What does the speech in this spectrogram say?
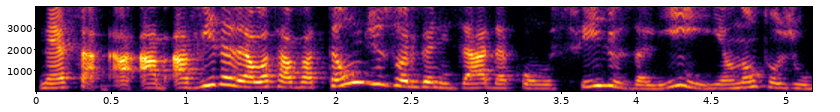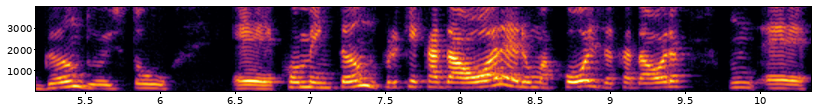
Nessa, a, a vida dela estava tão desorganizada com os filhos ali, e eu não estou julgando, eu estou é, comentando, porque cada hora era uma coisa, cada hora um, é,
